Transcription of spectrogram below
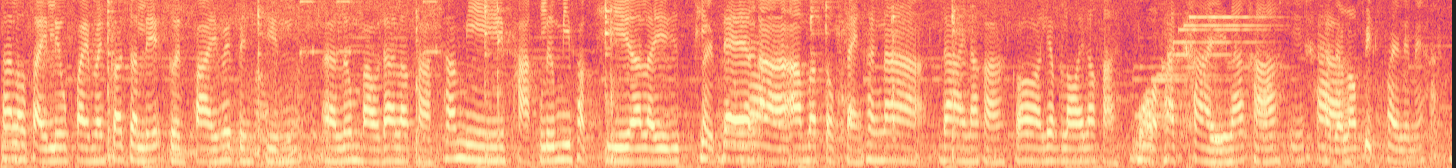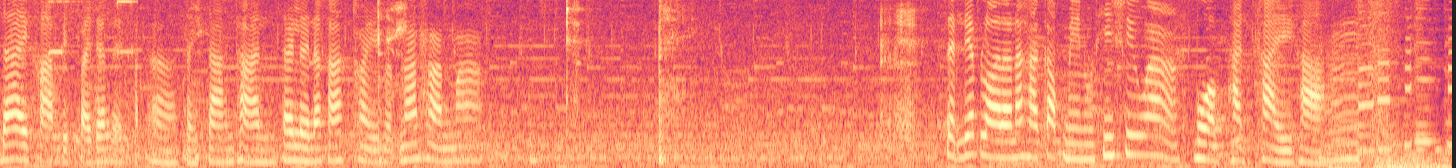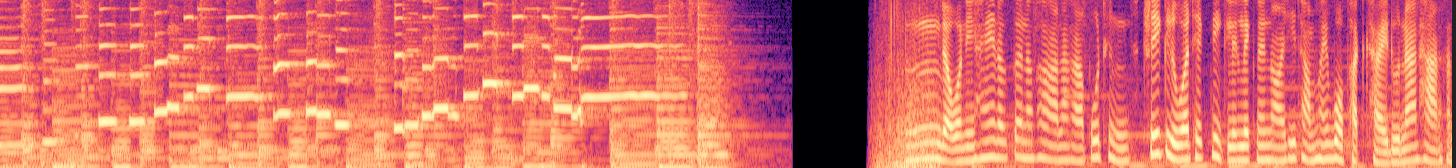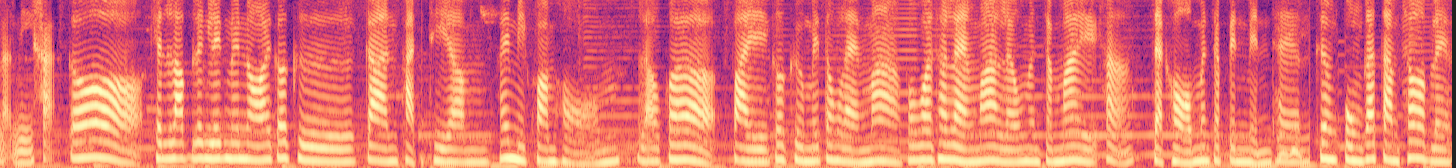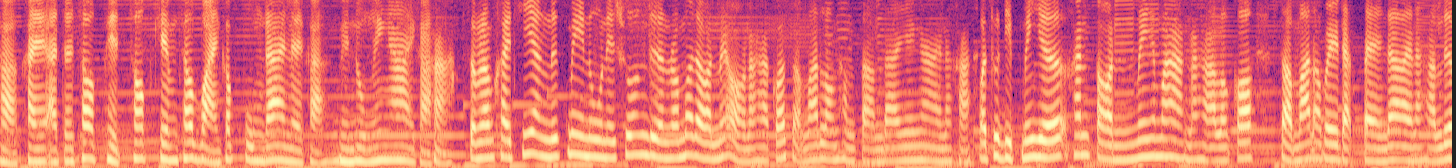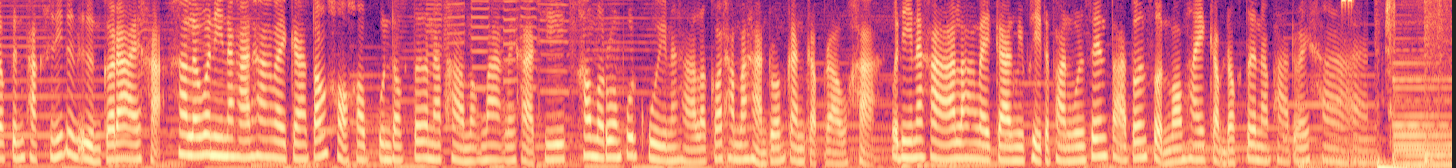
ถ้าเราใส่เร็วไปมันก็จะเละเกินไปไม่เป็นชิ้นเอ่อเริ่มเบาได้แล้วค่ะ ถ้ามีผักหรือมีผักชีอะไรพริกแดงใส่เพิ่มได้อ่าเอามาตกแต่งข้างหน้าได้นะคะ ก็เรียบร้อยแล้วค่ะบวกผัดไข่นะคะโอเคค่ะ เดี๋ยวเราปิดไฟเลยไหมคะ ได้ค่ะปิดไฟได้เลยค่ะอ่าใส่จานทานได้เลยนะคะ ไข่แบบน่าทานมาก สร็จเรียบร้อยแล้วนะคะ กับเมนูที่ชื่อว่า บวบผัดไข่ค่ะ อืม ดี๋ยววันนี้ให้ดรนภานะคะ พูดถึงทริคหรือว่าเทคนิคเล็กๆ น้อยๆที่ทำให้บัวผัดไข่ดูน่าทานขนาดนี้ค่ะ ก็เคล็ดลับเล็กๆ น้อยๆก็คือ การผัดเทียมให้มีความหอม แล้วก็ไฟก็คือไม่ต้องแรงมาก เพราะว่าถ้าแรงมากแล้วมันจะไหม้ค่ะจากหอมมันจะเป็นเหม็นแทน เครื่องปรุงก็ตามชอบเลยค่ะ ใครอาจจะชอบเผ็ดชอบเค็มชอบหวานก็ปรุงได้เลยค่ะ เมนูง่ายๆค่ะค่ะสำหรับใครที่ยังนึกเมนูในช่วงเดือนรอมฎอนไม่ออกนะคะ ก็สามารถลองทำตามได้ง่าย ๆนะคะ วัตถุดิบไม่เยอะขั้นตอนไม่มากนะคะ แล้วก็สามารถเอาไปดัดแปลงได้นะคะ เลือกเป็นผักชนิดอื่นๆ ก็ได้ค่ะค่ะ แล้ววันนี้นะคะ ทางรายการต้องขอขอบคุณดรนภามากๆเลยค่ะ ที่เข้ามาร่วมพูดคุยนะคะ แล้วก็ทำอาหารร่วมกันกับเราค่ะ วันนี้นะคะทางรายการมีผลิตภัณฑ์วุ้นเส้นตาต้นสนมอบให้กับดรนภาด้วยค่ะ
